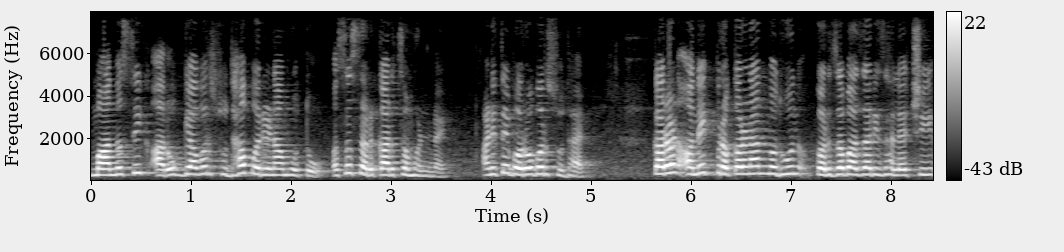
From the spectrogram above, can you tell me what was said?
मानसिक आरोग्यावर सुद्धा परिणाम होतो असं सरकारचं म्हणणं आहे. आणि ते बरोबर सुद्धा आहे. कारण अनेक प्रकरणांमधून कर्जबाजारी झाल्याची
